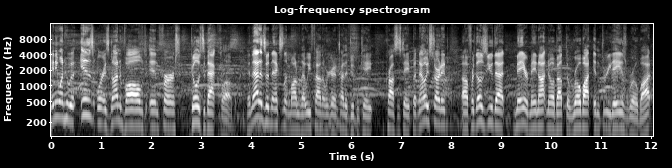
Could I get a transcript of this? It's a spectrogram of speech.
anyone who is or is not involved in first goes to that club and that is an excellent model that we found that we're going to try to duplicate across the state. But now we started uh, for those of you that may or may not know about the robot in three days robot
